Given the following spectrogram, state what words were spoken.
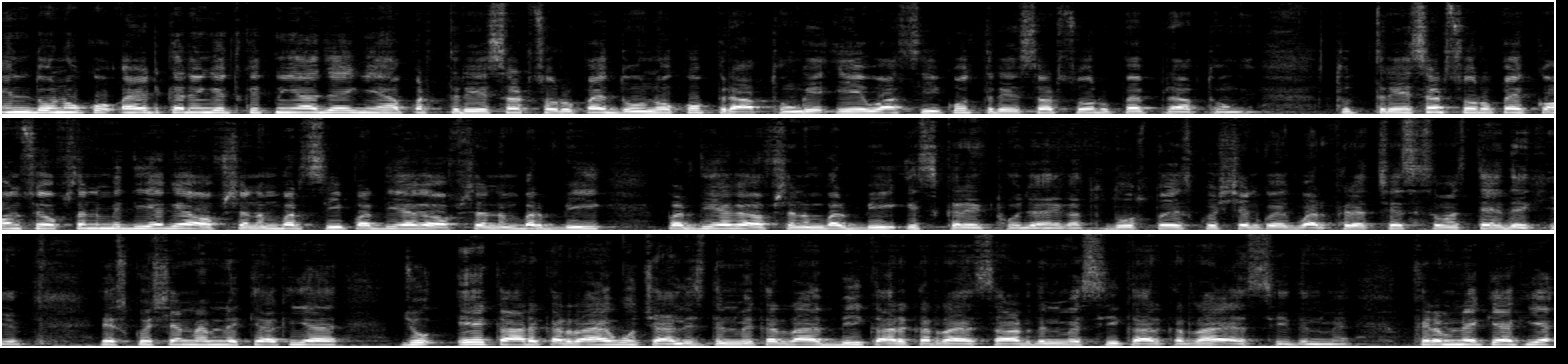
इन दोनों को ऐड करेंगे तो कितनी आ जाएगी? यहाँ पर तिरसठ सौ रुपये दोनों को प्राप्त होंगे। ए व सी को तिरसठ सौ रुपये प्राप्त होंगे। तो तिरसठ सौ रुपए कौन से ऑप्शन में दिया गया? ऑप्शन नंबर सी पर दिया गया ऑप्शन नंबर बी पर दिया गया option number B is correct हो जाएगा। तो दोस्तों, इस क्वेश्चन को एक बार फिर अच्छे से समझते हैं, देखिए। इस क्वेश्चन में हमने क्या किया है? जो ए कार्य कर रहा है, वो चालीस दिन में कर रहा है बी कार्य कर रहा है, साठ दिन में सी कार्य कर रहा है, अस्सी दिन में। फिर हमने क्या किया?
